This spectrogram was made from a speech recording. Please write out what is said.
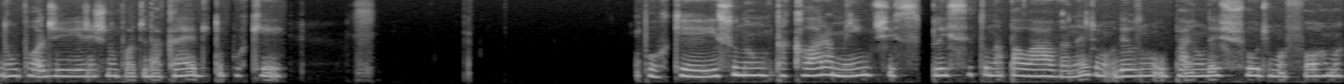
não pode, a gente não pode dar crédito porque porque isso não está claramente explícito na palavra, né? Deus, o Pai não deixou de uma forma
